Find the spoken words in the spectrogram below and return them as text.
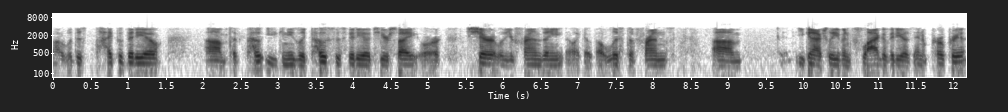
uh, with this type of video. Um, to po- you can easily post this video to your site or share it with your friends, any like a, a list of friends. Um, you can actually even flag a video as inappropriate.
